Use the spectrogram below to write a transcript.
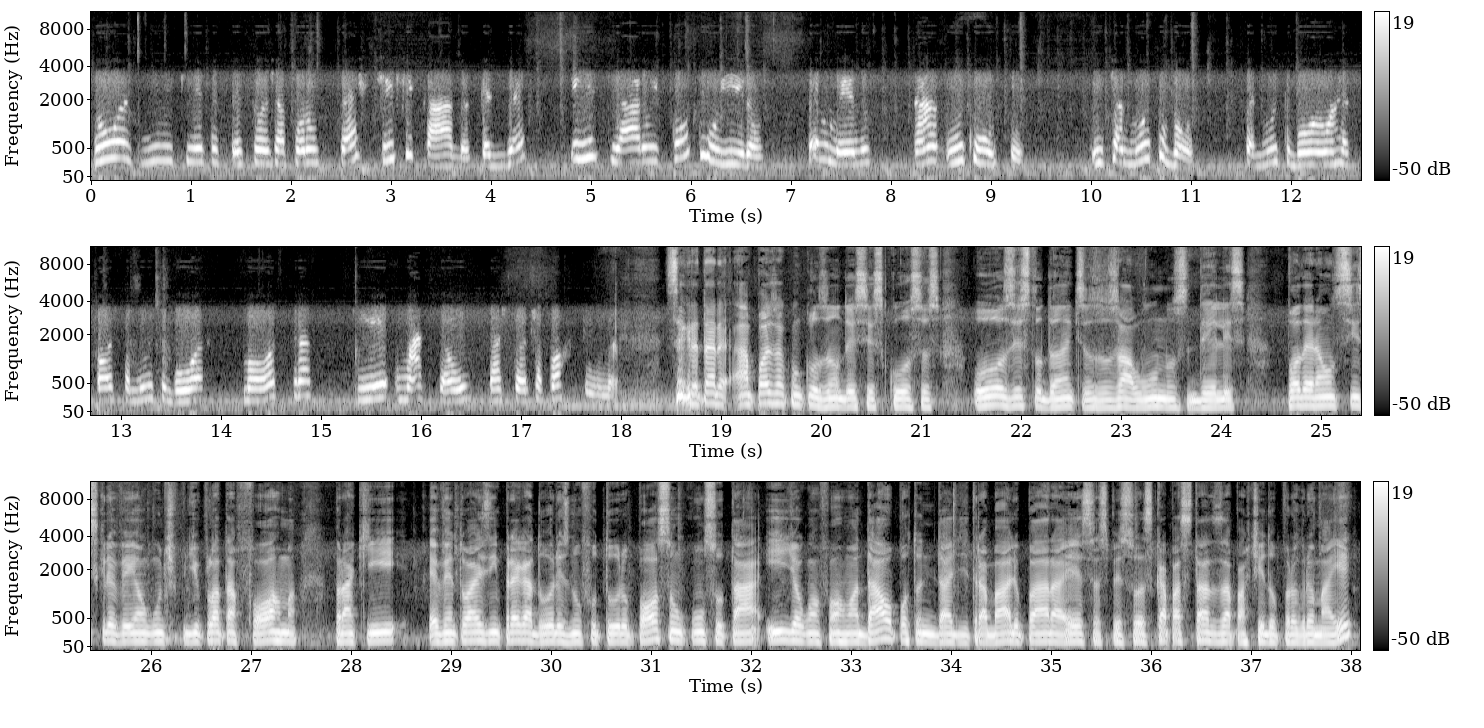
2.500 pessoas já foram certificadas, quer dizer, iniciaram e concluíram pelo menos né, um curso. Isso é muito bom. Isso é muito bom, é uma resposta muito boa, mostra que uma ação bastante oportuna. Secretária, após a conclusão desses cursos, os estudantes, os alunos deles poderão se inscrever em algum tipo de plataforma para que eventuais empregadores no futuro possam consultar e de alguma forma dar oportunidade de trabalho para essas pessoas capacitadas a partir do programa E?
